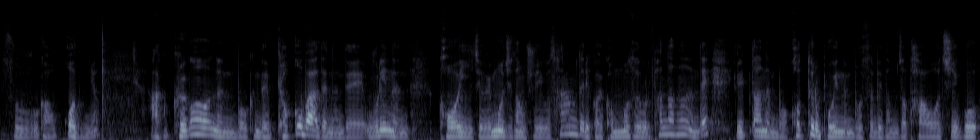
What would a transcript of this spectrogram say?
수가 없거든요. 아 그거는 뭐 근데 겪어봐야 되는데 우리는 거의 이제 외모지상주의고 사람들이 거의 겉모습으로 판단하는데 일단은 뭐 겉으로 보이는 모습이 남자다워지고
